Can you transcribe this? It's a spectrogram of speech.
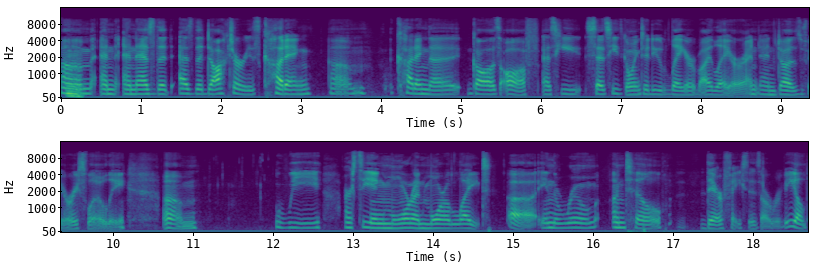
um, mm. and and as the as the doctor is cutting um, cutting the gauze off, as he says he's going to do layer by layer, and and does very slowly. Um, we are seeing more and more light uh, in the room until their faces are revealed.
